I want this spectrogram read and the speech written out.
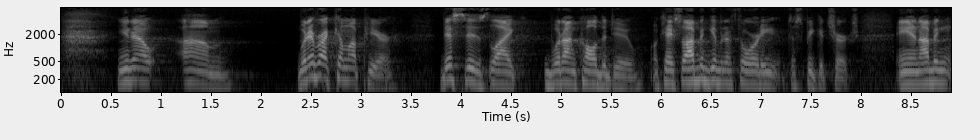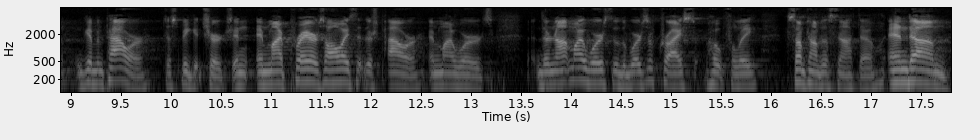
You know, um, whenever I come up here, this is like what I'm called to do. Okay, so I've been given authority to speak at church, and I've been given power to speak at church. And, and my prayer is always that there's power in my words. They're not my words, they're the words of Christ, hopefully. Sometimes it's not, though. And um,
